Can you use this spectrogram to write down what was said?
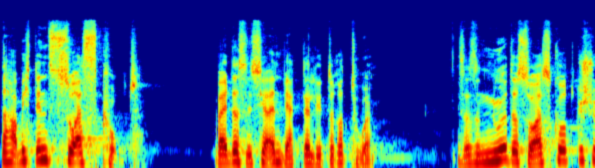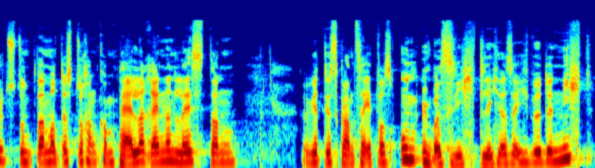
da habe ich den Source Code, weil das ist ja ein Werk der Literatur. Ist also nur der Source Code geschützt und wenn man das durch einen Compiler rennen lässt, dann wird das Ganze etwas unübersichtlich. Also ich würde nicht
